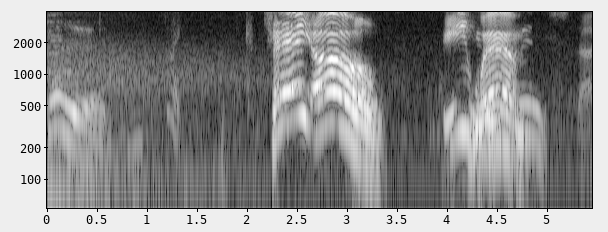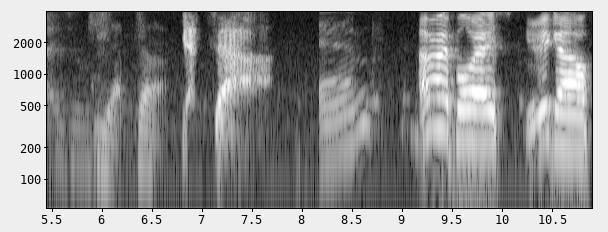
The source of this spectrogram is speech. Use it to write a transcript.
Good. KO! He wins. Yatta. Yatta. And? All right, boys. Here you go.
